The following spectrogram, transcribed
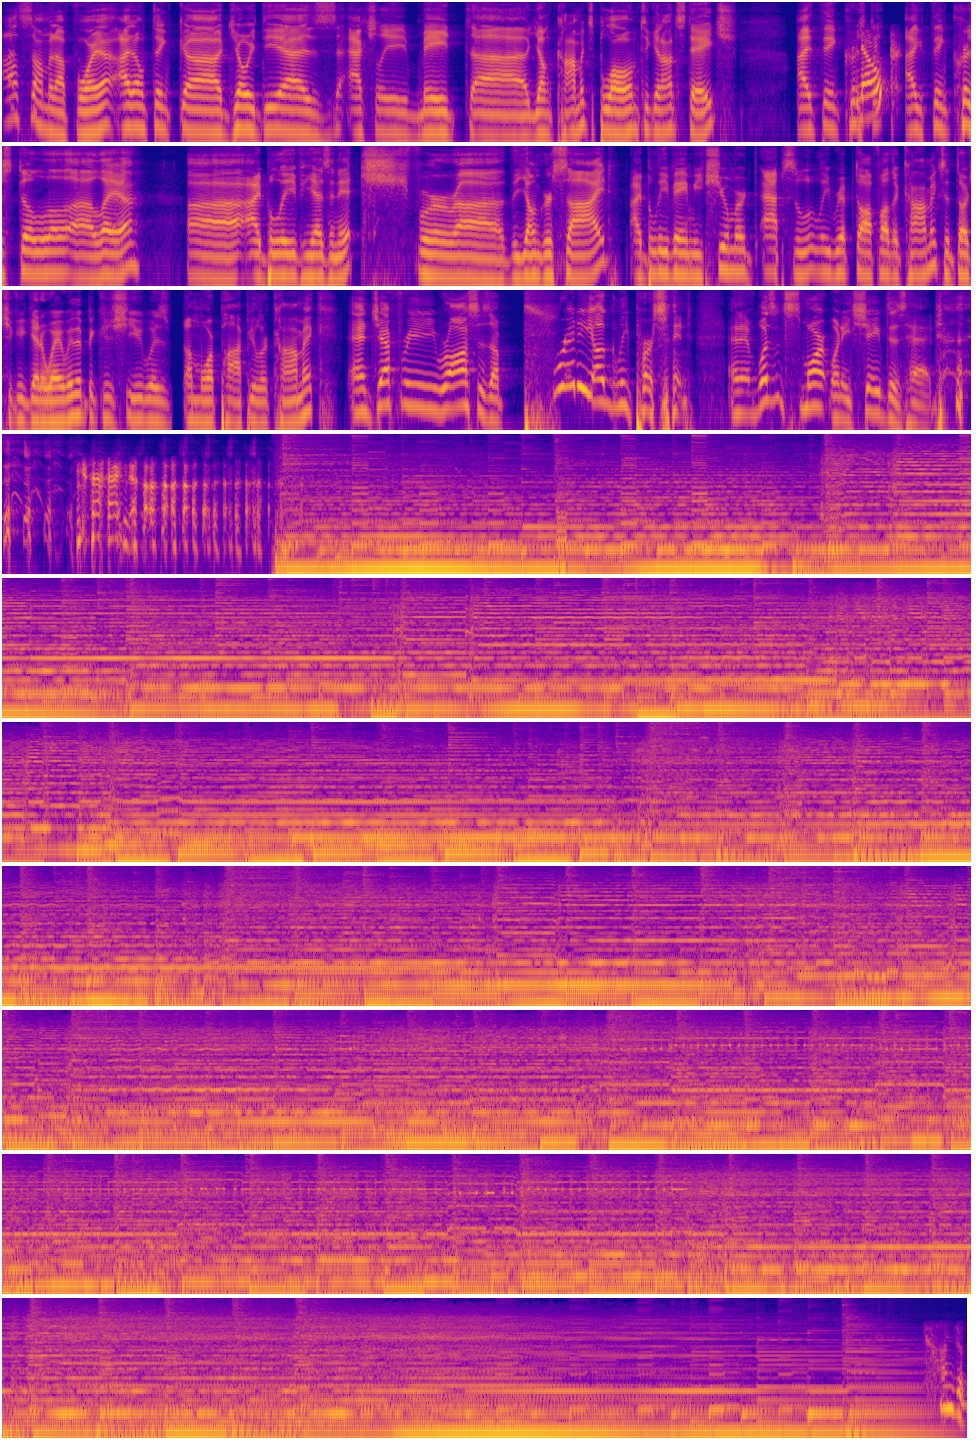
I'll sum it up for you. I don't think uh, Joey Diaz actually made uh, young comics blow him to get on stage. I think Crystal, Nope. I think Crystal uh, Leia. Uh, I believe he has an itch for uh, the younger side. I believe Amy Schumer absolutely ripped off other comics and thought she could get away with it because she was a more popular comic. And Jeffrey Ross is a pretty ugly person, and it wasn't smart when he shaved his head. I know. Tons of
